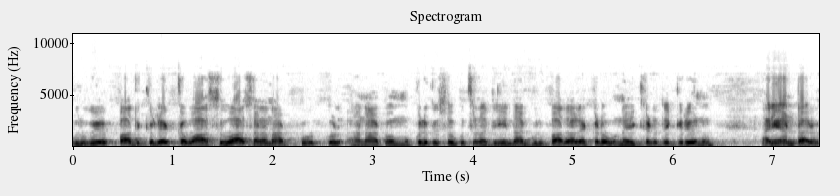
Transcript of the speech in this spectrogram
గురువు యొక్క పాదుకల యొక్క వా సువాసన నాకు నాకు ముక్కులకు సోకుతున్నది నా గురు పాదాలు ఎక్కడ ఉన్నాయి ఇక్కడ దగ్గరేను అని అంటారు.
